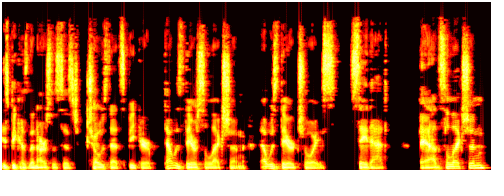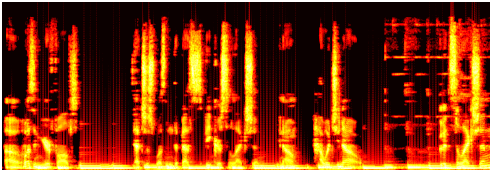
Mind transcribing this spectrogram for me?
is because the narcissist chose that speaker. That was their selection. That was their choice. Say that. Bad selection? Oh, it wasn't your fault. That just wasn't the best speaker selection. You know? How would you know? Good selection?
